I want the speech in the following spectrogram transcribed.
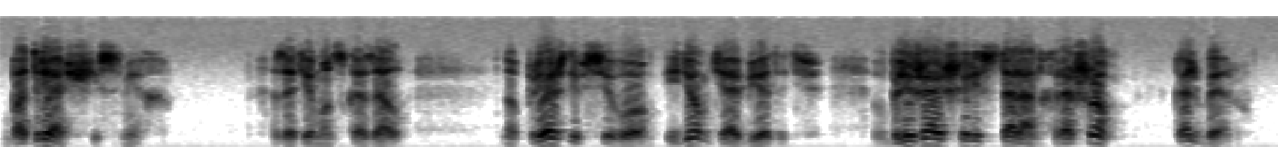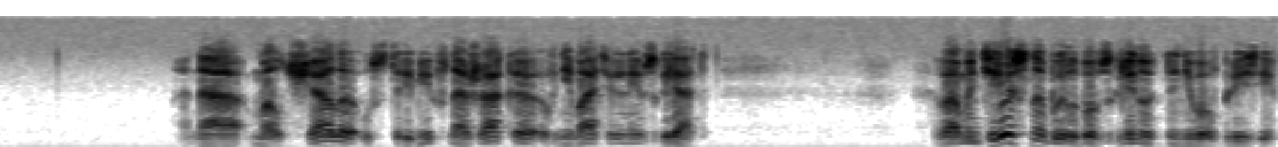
бодрящий смех. Затем он сказал, «Но прежде всего идемте обедать. В ближайший ресторан, хорошо? К Альберу». Она молчала, устремив на Жака внимательный взгляд. «Вам интересно было бы взглянуть на него вблизи?»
